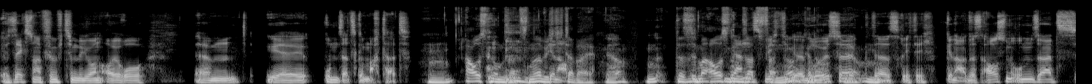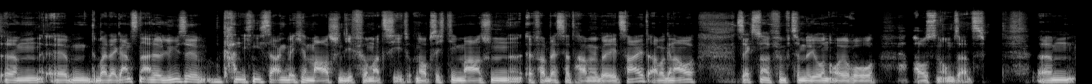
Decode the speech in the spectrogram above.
615 Millionen Euro ähm, äh, Umsatz gemacht hat. Hm. Außenumsatz, ne? Wichtig genau. dabei. Ja, das ist immer Außenumsatz. Ganz wichtige dann, ne? Größe, genau. ja. das ist richtig. Genau, das Außenumsatz. Ähm, ähm, bei der ganzen Analyse kann ich nicht sagen, welche Margen die Firma zieht und ob sich die Margen äh, verbessert haben über die Zeit. Aber genau 615 Millionen Euro Außenumsatz. Ähm,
